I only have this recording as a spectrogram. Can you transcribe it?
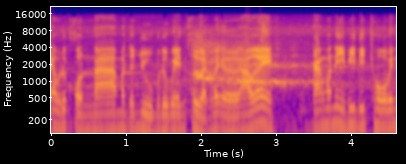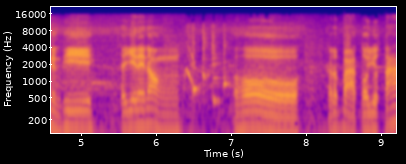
ครับทุกคนนะ มันจะอยู่บริเวณเขื่อนไว้เออเอาเอ้ยจังวันนี้พี่ดิฟโชว์ไปหนึ่งทีใจะเย็นไอ้น้อง โอ้โหกระบะโตโยต้า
